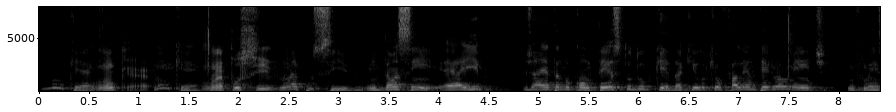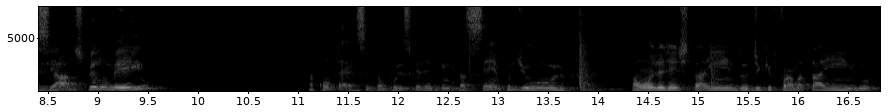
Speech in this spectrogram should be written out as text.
Não quer. Não quer. Não quer. Não é possível. Não é possível. Então, assim, é aí já entra no contexto do quê? Daquilo que eu falei anteriormente. Influenciados pelo meio, acontece. Então, por isso que a gente tem que estar sempre de olho aonde a gente está indo, de que forma está indo,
